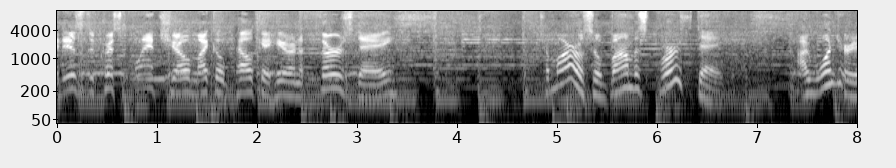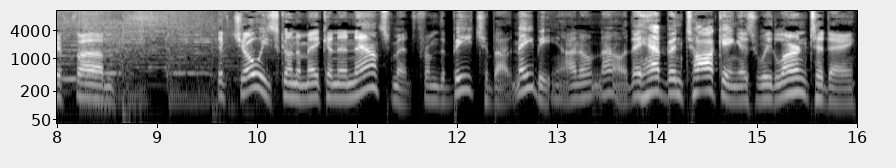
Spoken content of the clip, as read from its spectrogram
It is the Chris Plante Show. Mike Opelka here on a Thursday. Tomorrow's Obama's birthday. I wonder if um, if Joey's going to make an announcement from the beach about it. Maybe I don't know. They have been talking, as we learned today.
